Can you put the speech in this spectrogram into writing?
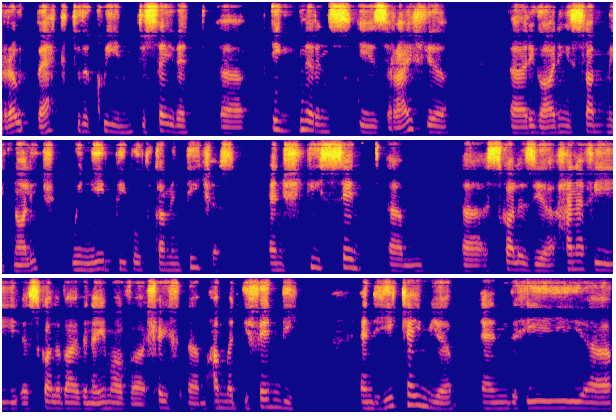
wrote back to the Queen to say that uh, ignorance is rife here uh, regarding Islamic knowledge. We need people to come and teach us. And she sent um, uh, scholars here, Hanafi, a scholar by the name of uh, Sheikh uh, Muhammad Effendi. And he came here and he, uh,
